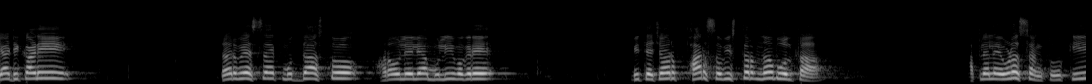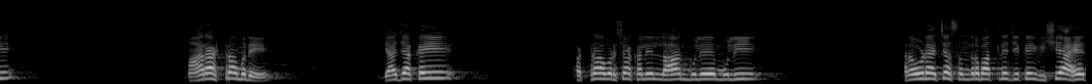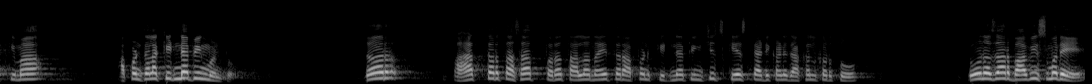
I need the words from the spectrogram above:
या ठिकाणी दरवेळेसचा एक मुद्दा असतो हरवलेल्या मुली वगैरे. मी त्याच्यावर फार सविस्तर न बोलता आपल्याला एवढंच सांगतो की महाराष्ट्रामध्ये या ज्या काही अठरा वर्षाखालील लहान मुले मुली हरवण्याच्या संदर्भातले जे काही विषय आहेत किंवा आपण त्याला किडनॅपिंग म्हणतो. जर बहात्तर तासात परत आलं नाही तर आपण किडनॅपिंगचीच केस त्या ठिकाणी दाखल करतो. दोन हजार बावीसमध्ये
